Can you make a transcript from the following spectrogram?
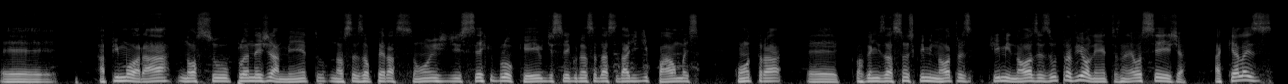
é, aprimorar nosso planejamento, nossas operações de cerco e bloqueio de segurança da cidade de Palmas contra é, organizações criminosas, criminosas ultraviolentas, né? ou seja, aquelas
